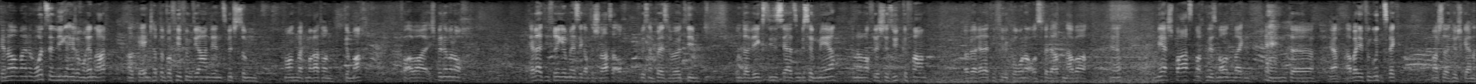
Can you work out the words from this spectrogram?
Genau, meine Wurzeln liegen eigentlich auf dem Rennrad. Okay. Und ich habe dann vor vier, fünf Jahren den Switch zum Mountainbike-Marathon gemacht. Aber ich bin immer noch relativ regelmäßig auf der Straße, auch für das Embrace World Team. unterwegs. Dieses Jahr jetzt ein bisschen mehr. Bin dann auf Fläche Süd gefahren, weil wir relativ viele Corona-Ausfälle hatten. Aber mehr Spaß macht mir das Mountainbiken. Und, äh, ja, aber hier für einen guten Zweck mache ich das natürlich gerne.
